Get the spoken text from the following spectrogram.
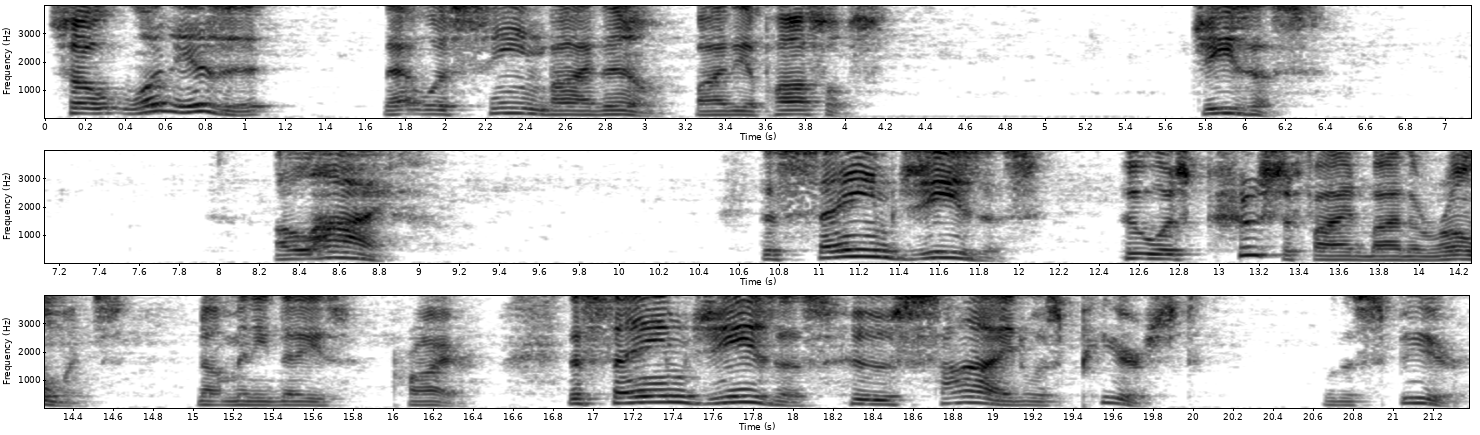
So, what is it that was seen by them, by the apostles? Jesus alive. The same Jesus who was crucified by the Romans not many days prior. The same Jesus whose side was pierced with a spear.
